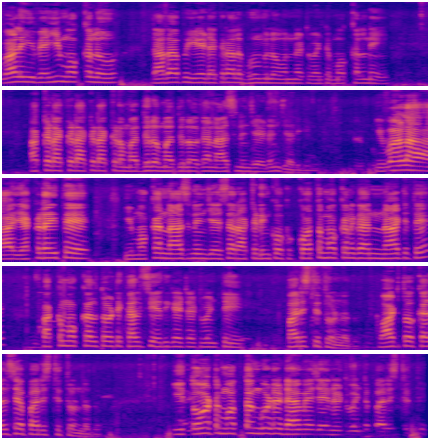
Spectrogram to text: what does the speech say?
ఇవాళ ఈ వెయ్యి మొక్కలు దాదాపు ఏడు ఎకరాల భూమిలో ఉన్నటువంటి మొక్కల్ని అక్కడక్కడ అక్కడక్కడ మధ్యలో మధ్యలోగా నాశనం చేయడం జరిగింది. ఇవాళ ఎక్కడైతే ఈ మొక్కను నాశనం చేశారు. అక్కడ ఇంకొక కొత్త మొక్కను కానీ నాటితే పక్క మొక్కలతోటి కలిసి ఎదిగేటటువంటి పరిస్థితి ఉండదు. వాటితో కలిసే పరిస్థితి ఉండదు. ఈ తోట మొత్తం కూడా డ్యామేజ్ అయినటువంటి పరిస్థితి.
